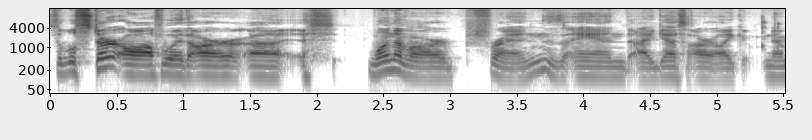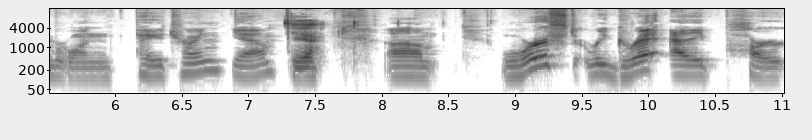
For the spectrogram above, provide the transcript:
So we'll start off with our uh one of our friends and I guess our like number one patron. Yeah. Yeah. Um, worst regret at a park,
